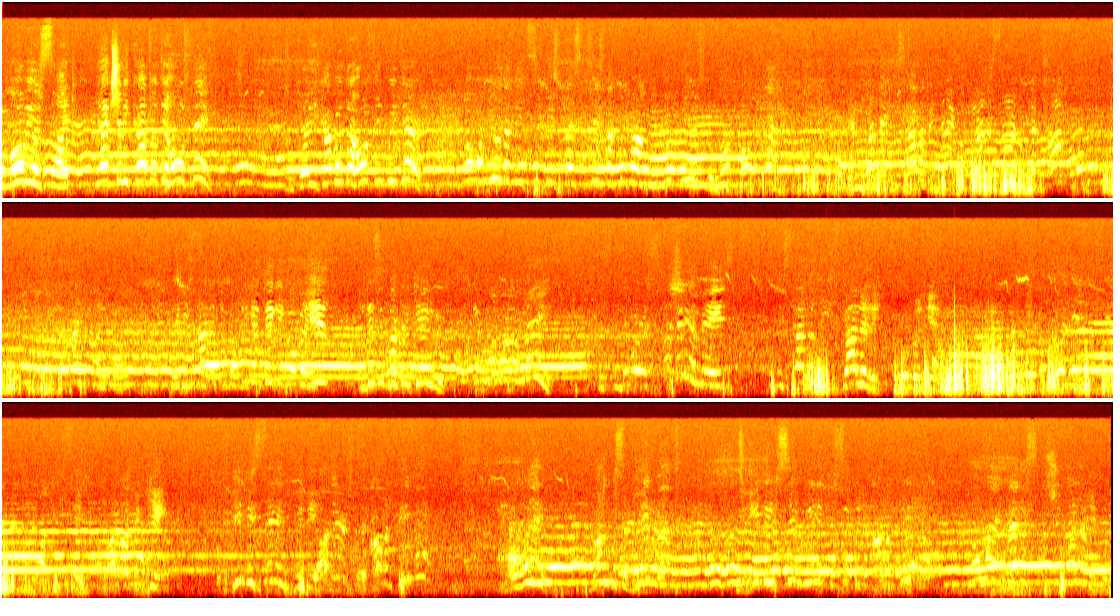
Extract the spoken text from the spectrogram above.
memorial sign, he actually covered the whole thing. Okay, he covered the whole thing with dirt. No one knew that it's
